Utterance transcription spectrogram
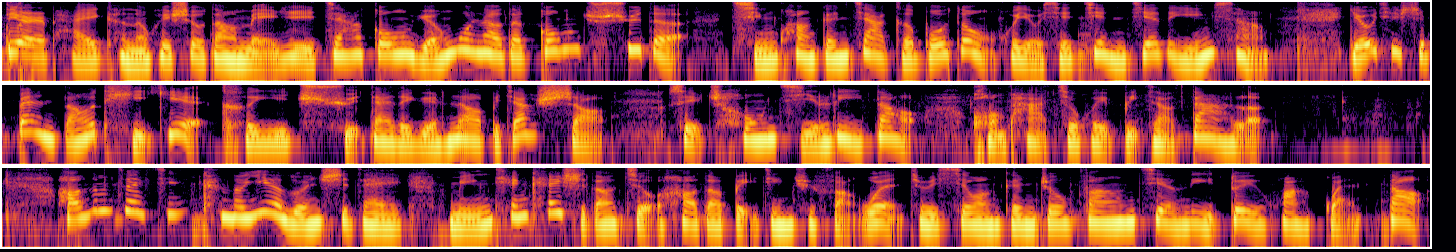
第二排可能会受到每日加工原物料的供需的情况跟价格波动，会有些间接的影响。尤其是半导体业可以取代的原料比较少，所以冲击力道恐怕就会比较大了。好，那么在今天看到叶伦是在明天开始到九号到北京去访问，就是希望跟中方建立对话管道。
